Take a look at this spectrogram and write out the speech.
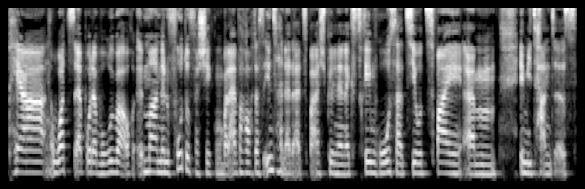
per WhatsApp oder worüber auch immer ein Foto verschicken, weil einfach auch das Internet als Beispiel ein extrem großer CO2-Emittant ähm, ist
